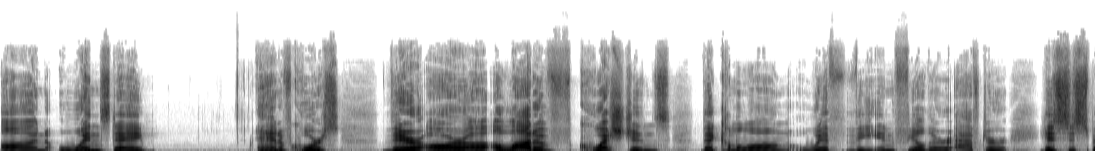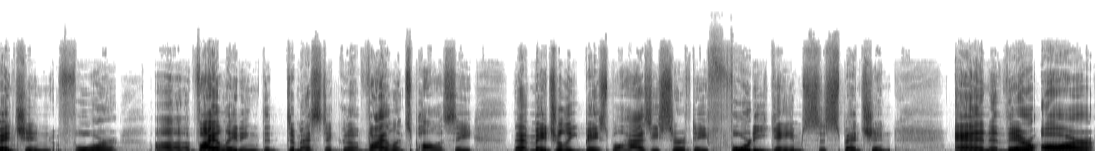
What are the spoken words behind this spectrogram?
on Wednesday. And of course, there are uh, a lot of questions that come along with the infielder after his suspension for uh, violating the domestic uh, violence policy that Major League Baseball has. He served a 40 game suspension. And there are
